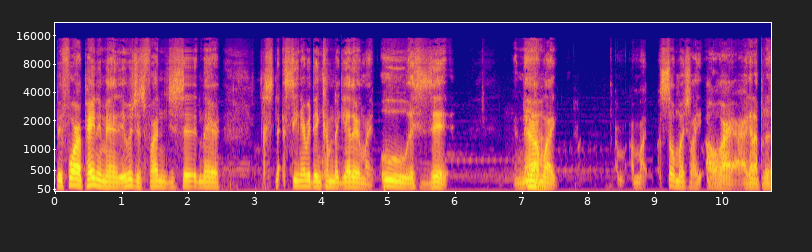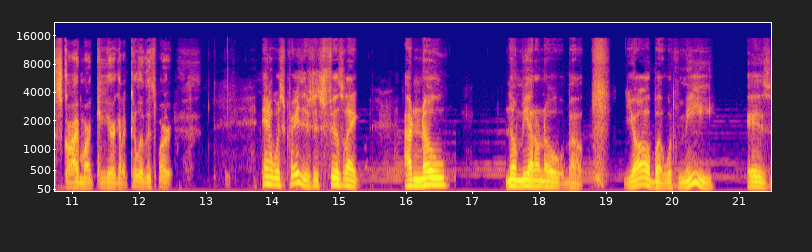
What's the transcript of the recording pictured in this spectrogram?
before I painted, man, it was just fun just sitting there, seeing everything come together, and like, ooh, this is it. And now Yeah. I'm like, I'm, I'm like so much like, oh, I, I gotta put a sky mark here. I gotta color this part. And what's crazy is it just feels like I know, know me. I don't know about y'all, but with me is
